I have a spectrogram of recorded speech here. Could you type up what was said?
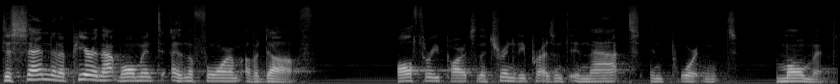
descend and appear in that moment in the form of a dove. All three parts of the Trinity present in that important moment.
